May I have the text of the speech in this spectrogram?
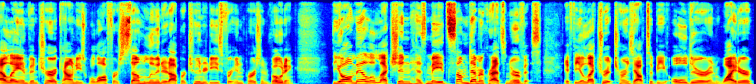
LA and Ventura counties will offer some limited opportunities for in person voting. The all mail election has made some Democrats nervous. If the electorate turns out to be older and whiter,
